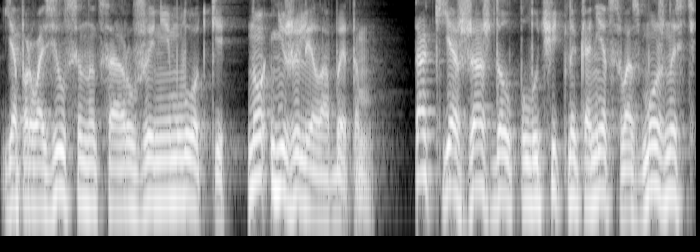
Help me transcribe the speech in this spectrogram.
я провозился над сооружением лодки, но не жалел об этом. Так я жаждал получить, наконец, возможность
